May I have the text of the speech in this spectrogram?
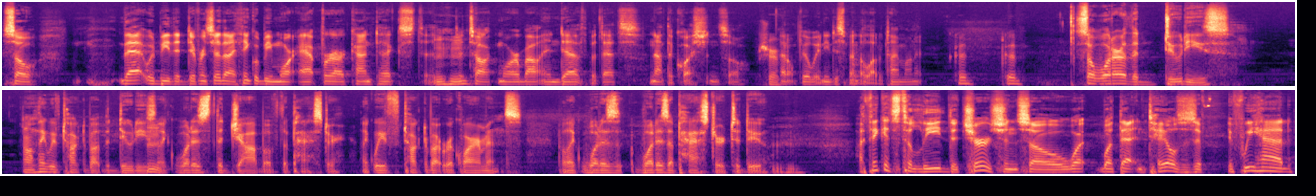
So that would be the difference there that I think would be more apt for our context to, to mm-hmm. talk more about in depth, but that's not the question. So Sure. I don't feel we need to spend a lot of time on it. Good, good. So, what are the duties? I don't think we've talked about the duties. Hmm. Like, what is the job of the pastor? Like, we've talked about requirements, but like, what is what is a pastor to do? Mm-hmm. I think it's to lead the church, and so what what that entails is if if we had,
